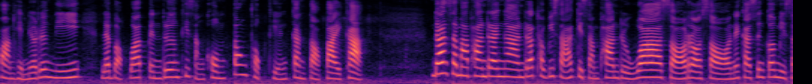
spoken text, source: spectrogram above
ความเห็นในเรื่องนี้ และบอกว่าเป็นเรื่องที่สังคมต้องถกเถียงกันต่อไปค่ะด้านสมาพันธ์แรงงานรัฐวิสาหกิจสัมพันธ์หรือว่า สรสนะคะซึ่งก็มีส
